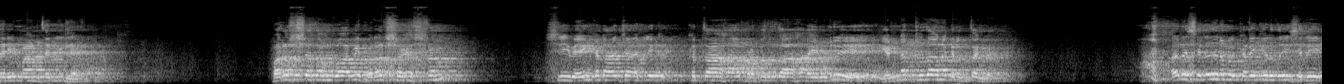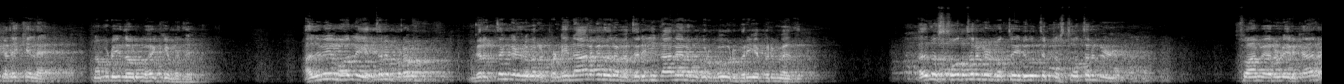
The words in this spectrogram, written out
தெரியுமான்னு தெரியல. பரஷதம் வாவி பரசகஸ்ரம் ஸ்ரீ வெங்கடாச்சாரிய கிருத்தாக பிரபந்தாக என்று எண்ணற்றதான கிரந்தங்கள். அது சிலது நமக்கு கிடைக்கிறது சிலது கிடைக்கல. நம்முடைய துர்பாக்கியம் அது. அதுவே முதல்ல எத்தனை பிரம் கிரந்தங்கள் இவர் பண்ணினார்கள் நம்ம தெரிஞ்சினாலே நமக்கு ரொம்ப ஒரு பெரிய பெருமை அது. அதுல ஸ்தோத்திரங்கள் மொத்தம் இருபத்தெட்டு ஸ்தோத்திரங்கள். சுவாமி அருள் இருக்கார்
